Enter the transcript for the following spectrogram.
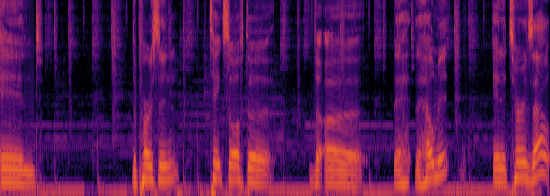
and the person takes off the the uh the, the helmet and it turns out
